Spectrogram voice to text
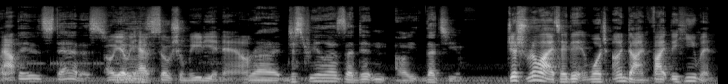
Updated status. Oh, yeah, we have social media now. Right. Just realized I didn't. Oh, that's you. Just realized I didn't watch Undyne fight the human.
